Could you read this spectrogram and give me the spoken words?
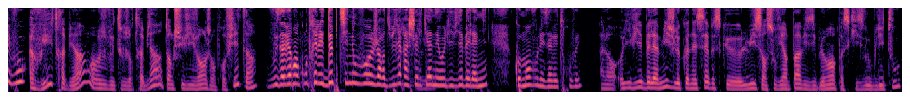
et vous? Ah oui, très bien. Moi, je vais toujours très bien. Tant que je suis vivant, j'en profite. hein. Vous avez rencontré les deux petits nouveaux aujourd'hui, Rachel Kahn et Olivier Bellamy. Comment vous les avez trouvés? Alors, Olivier Bellamy, je le connaissais parce que lui, s'en souvient pas, visiblement, parce qu'il oublie tout.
